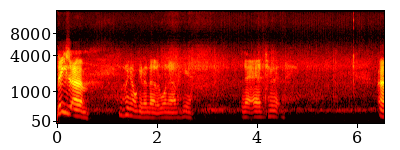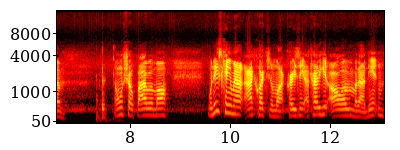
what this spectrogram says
these um, I think I'll get another one out of here to add to it. Um, I want to show five of them off. When these came out, I collected them like crazy. I tried to get all of them, but I didn't.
